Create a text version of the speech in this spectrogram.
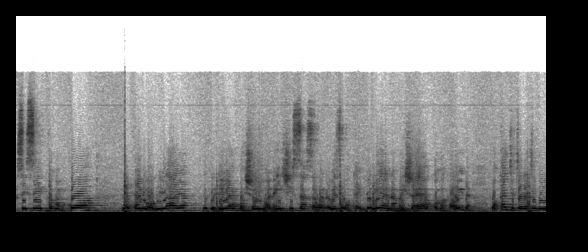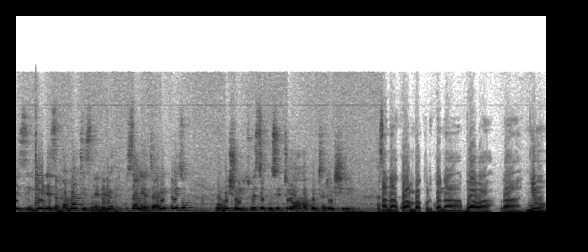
Sisi kama mkoa na upande wa wilaya ni kuendelea kuwashauri wananchi sasa wanaweza wakaendelea na maisha yao kama kawaida, wakati taratibu hizi zingine za kamati zinaendelea kukusanya taarifa hizo na mwisho ili tuweze kuzitoa hapo tarehe ishirini. Ana kwamba kulikuwa na bwawa la New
